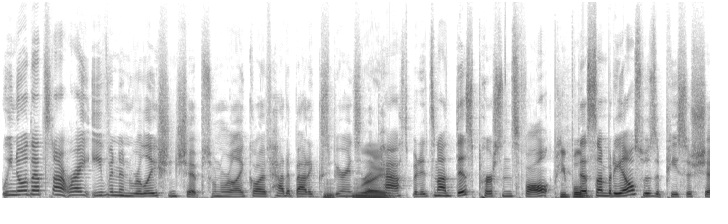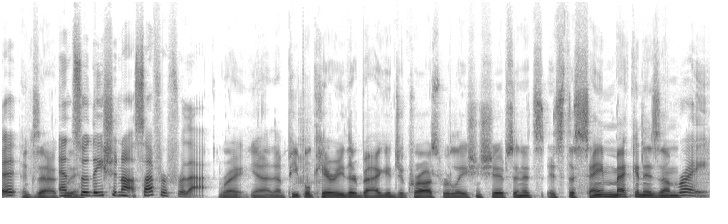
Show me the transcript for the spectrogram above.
we know that's not right even in relationships when we're like, oh, I've had a bad mm, experience in the past, but it's not this person's fault People- that somebody else was a piece of shit. Exactly. And so they should not suffer for that. Right. Yeah. That people carry their baggage across relationships, and it's it's the same mechanism. Right.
